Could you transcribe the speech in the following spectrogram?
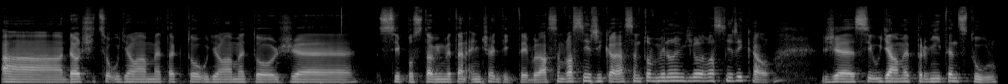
A další, co uděláme, tak to uděláme to, že si postavíme ten enchanting table. Já jsem vlastně říkal, já jsem to v minulém díle vlastně říkal, že si uděláme první ten stůl,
